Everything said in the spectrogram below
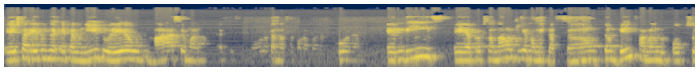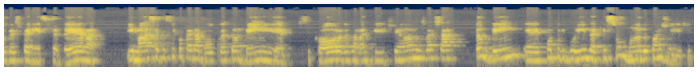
estaremos reunidos, eu, Márcia, uma psicóloga, nossa colaboradora, é, Lins, é, a profissional de amamentação, também falando um pouco sobre a experiência dela, e Márcia, psicopedagoga, também é psicóloga há mais de 20 anos, vai estar também é, contribuindo aqui, somando com a gente.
